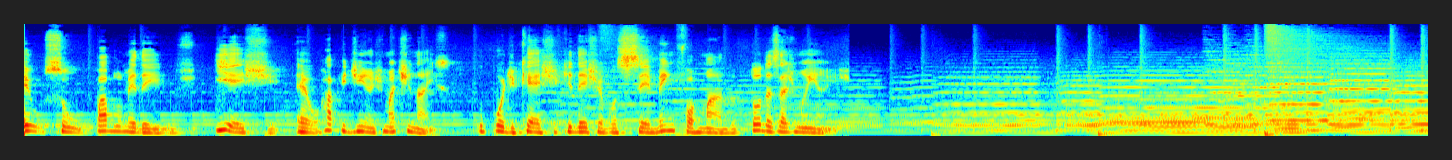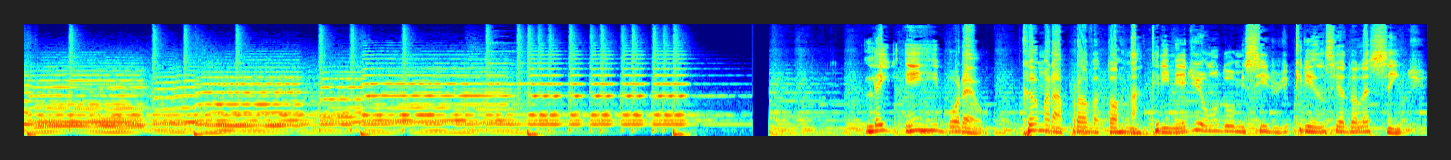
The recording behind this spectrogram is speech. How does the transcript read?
Eu sou Pablo Medeiros e este é o Rapidinhas Matinais, o podcast que deixa você bem informado todas as manhãs. Lei Henry Borel. Câmara aprova tornar crime hediondo o homicídio de criança e adolescente.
